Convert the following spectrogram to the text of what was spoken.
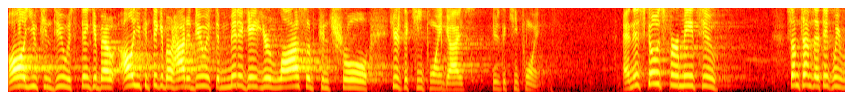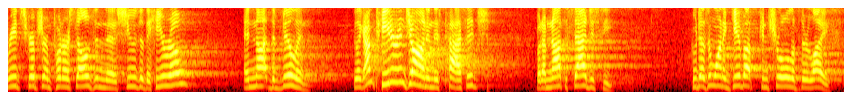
All you can do is think about, all you can think about how to do is to mitigate your loss of control. Here's the key point, guys. Here's the key point. And this goes for me too. Sometimes I think we read scripture and put ourselves in the shoes of the hero and not the villain. Be like, I'm Peter and John in this passage, but I'm not the Sadducee who doesn't want to give up control of their life.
